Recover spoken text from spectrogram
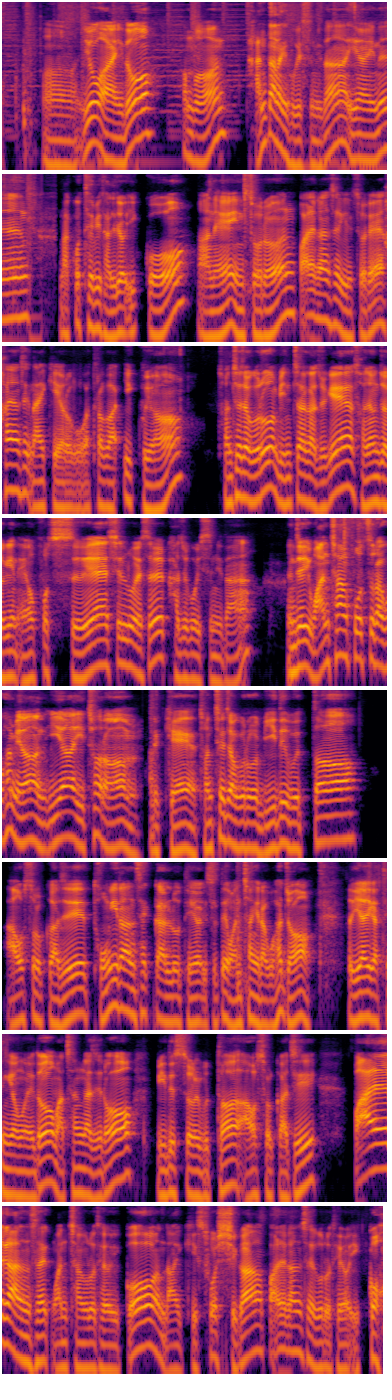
어, 이 아이도 한번 간단하게 보겠습니다. 이 아이는 라코탭이 달려 있고 안에 인솔은 빨간색 인솔에 하얀색 나이키 에어로고가 들어가 있고요. 전체적으로 민자 가죽의 전형적인 에어포스의 실루엣을 가지고 있습니다. 이제 이 완창 포스라고 하면 이 아이처럼 이렇게 전체적으로 미드부터 아웃솔까지 동일한 색깔로 되어 있을 때 완창이라고 하죠. 이 아이 같은 경우에도 마찬가지로 미드솔부터 아웃솔까지 빨간색 완창으로 되어 있고 나이키 스워시가 빨간색으로 되어 있고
